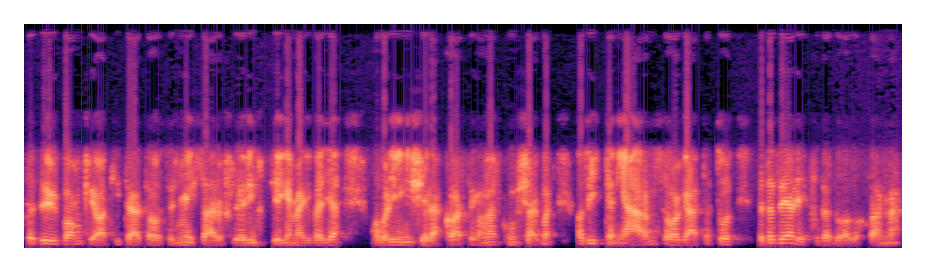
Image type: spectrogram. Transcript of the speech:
az ő bankja ad hitelt ahhoz, hogy Mészáros Lőrinc cége megvegye, ahol én is élek Kartagon nagykunságban, az itteni áramszolgáltatót, tehát az elég fura dolgok vannak.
